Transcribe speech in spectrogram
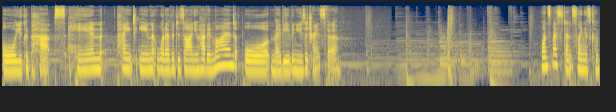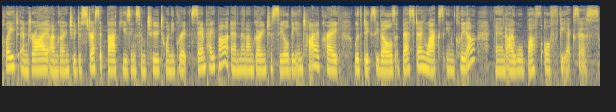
or you could perhaps hand paint in whatever design you have in mind or maybe even use a transfer. Once my stenciling is complete and dry, I'm going to distress it back using some 220 grit sandpaper and then I'm going to seal the entire crate with Dixie Belle's Best Dang Wax in clear and I will buff off the excess.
